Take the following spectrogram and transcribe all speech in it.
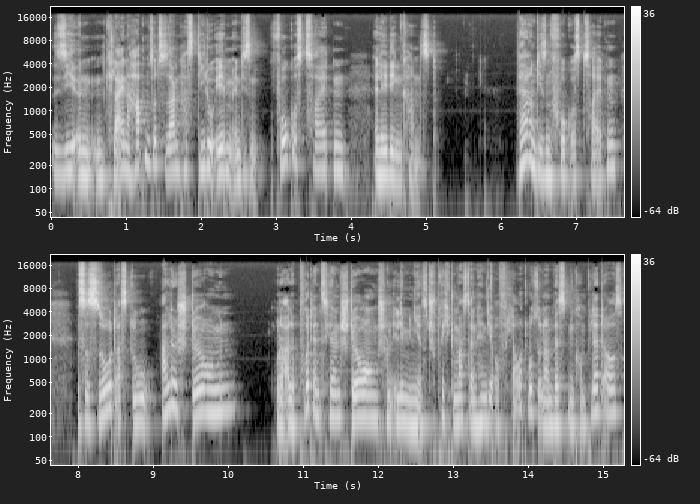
sie in, in kleine Happen sozusagen hast, die du eben in diesen Fokuszeiten erledigen kannst. Während diesen Fokuszeiten ist es so, dass du alle Störungen oder alle potenziellen Störungen schon eliminierst. Sprich, du machst dein Handy auf lautlos oder am besten komplett aus.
